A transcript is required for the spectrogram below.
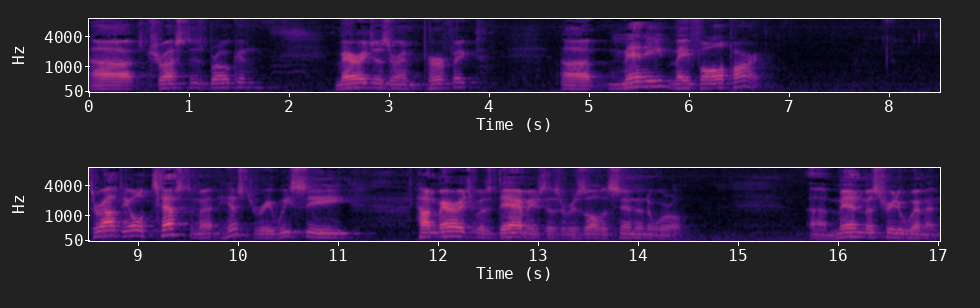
Uh, trust is broken. Marriages are imperfect. Uh, many may fall apart. Throughout the Old Testament history, we see how marriage was damaged as a result of sin in the world. Uh, men mistreated women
